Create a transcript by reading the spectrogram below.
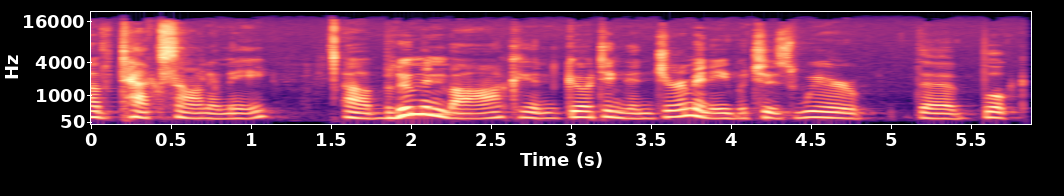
of taxonomy, uh, Blumenbach in Göttingen, Germany, which is where the book,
